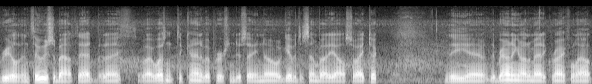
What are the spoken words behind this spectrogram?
real enthused about that, but I, I wasn't the kind of a person to say, no, give it to somebody else. So I took the, uh, the Browning automatic rifle out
